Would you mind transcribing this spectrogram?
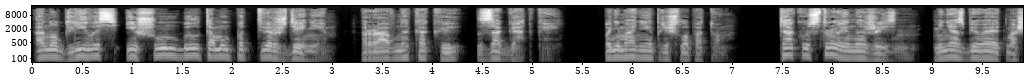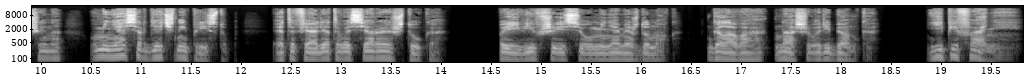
Оно длилось, и шум был тому подтверждением, равно как и загадкой. Понимание пришло потом. Так устроена жизнь. Меня сбивает машина, у меня сердечный приступ. Это фиолетово-серая штука, появившаяся у меня между ног. Голова нашего ребенка. Епифании.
